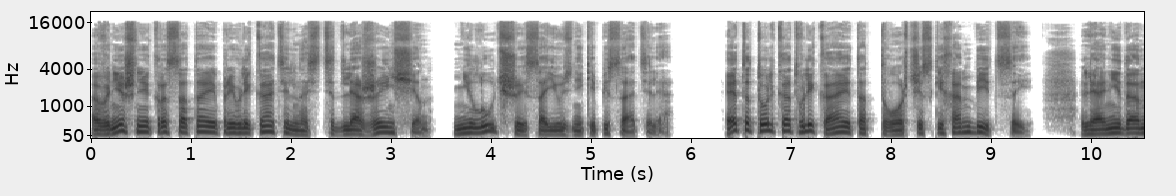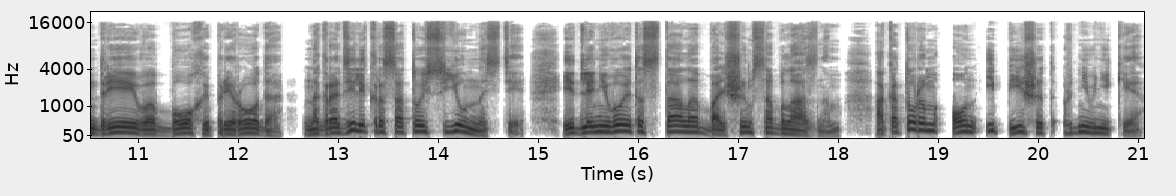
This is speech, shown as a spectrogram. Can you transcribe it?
Внешняя красота и привлекательность для женщин – не лучшие союзники писателя. Это только отвлекает от творческих амбиций. Леонида Андреева Бог и природа наградили красотой с юности, и для него это стало большим соблазном, о котором он и пишет в дневнике.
